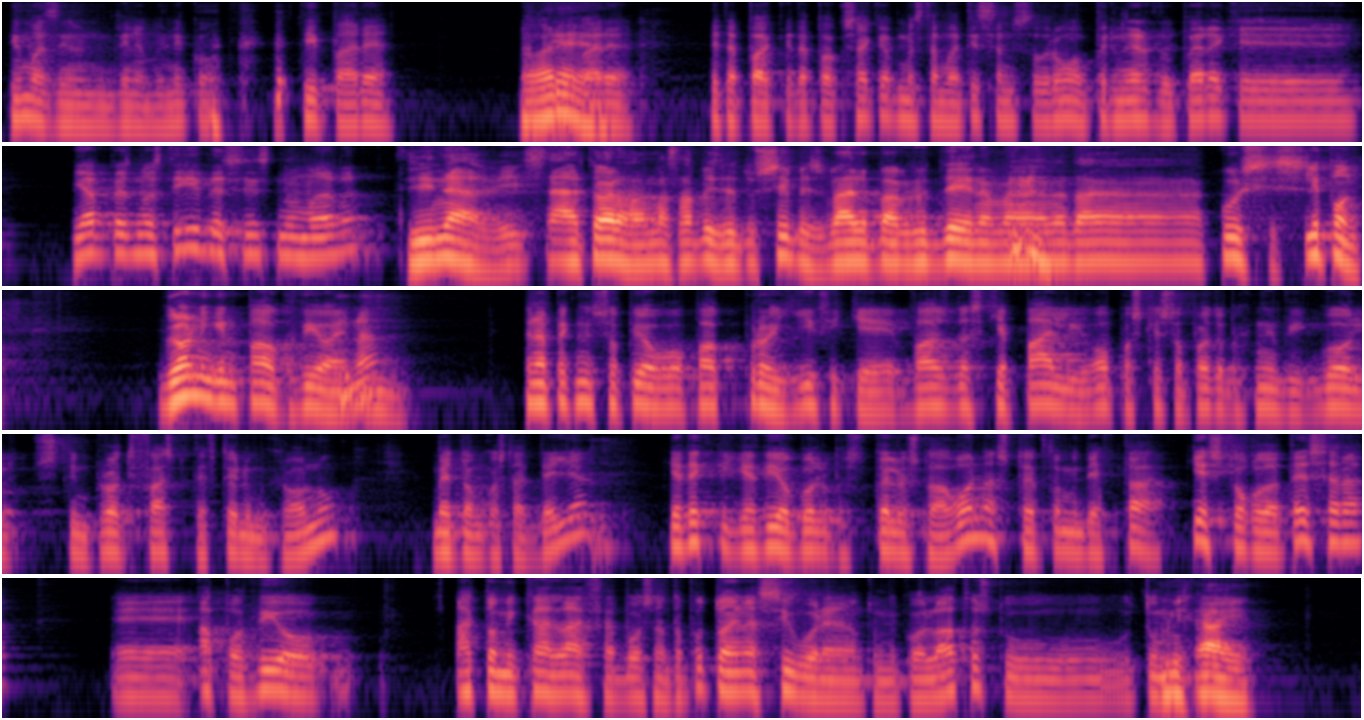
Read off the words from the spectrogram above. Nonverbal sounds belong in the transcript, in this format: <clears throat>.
Τι μας δίνουν δύναμη, Νίκο; Τι παρέα. Τι Ωραία. παρέα. Και τα, πα- και τα παουξάκια που με σταματήσαν στον δρόμο πριν έρθω εδώ πέρα και. Για πες μας τι είδες εσύ στην ομάδα; Τι να δεις. Α, τώρα θα μας τα πεις, δεν τους είπες. Βάλε παγκρουντέ να, μα- να τα ακούσεις. Λοιπόν, Groningen Pauk 2-1. Σε ένα παιχνίδι στο οποίο ο Pauk προηγήθηκε βάζοντας και πάλι όπως και στο πρώτο παιχνίδι γκολ στην πρώτη φάση του δεύτερου μηχρόνου με τον Κωνσταντέλια και δέχτηκε για δύο γκολ στο τέλος του αγώνα, στο 77 και στο 84 ε, από δύο ατομικά λάθη θα μπορούσα να το πω. Το ένα σίγουρα είναι ατομικό λάθος του, του Μιχάη. Μιχάη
